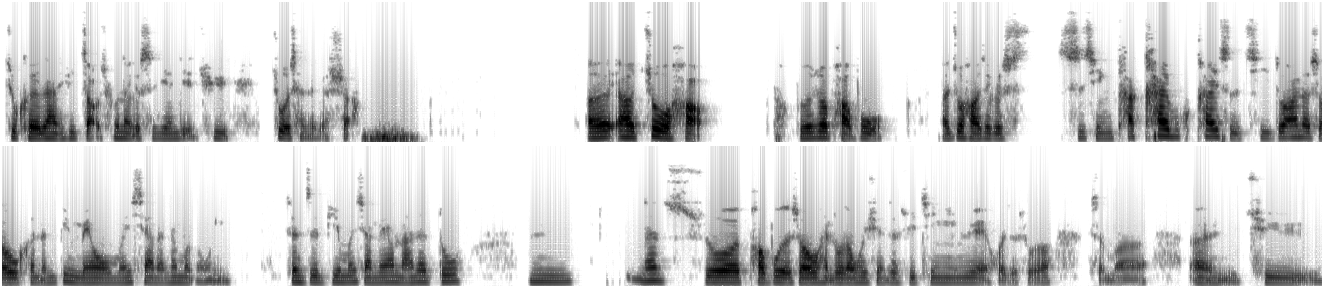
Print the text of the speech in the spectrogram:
就可以让你去找出那个时间点去做成这个事儿。而要做好，比如说跑步，要做好这个事情，它开不开始起端的时候，可能并没有我们想的那么容易，甚至比我们想的要难得多。嗯。那说跑步的时候，很多人会选择去听音乐，或者说什么，嗯，去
